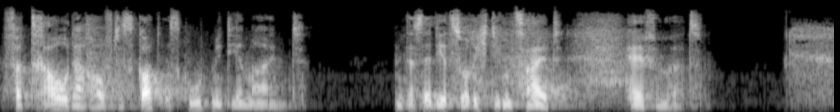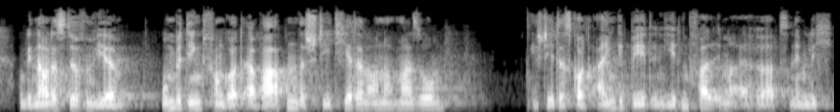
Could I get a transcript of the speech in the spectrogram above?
vertraue darauf, dass Gott es gut mit dir meint und dass er dir zur richtigen Zeit helfen wird. Und genau das dürfen wir unbedingt von Gott erwarten. Das steht hier dann auch nochmal so. Hier steht, dass Gott ein Gebet in jedem Fall immer erhört, nämlich,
